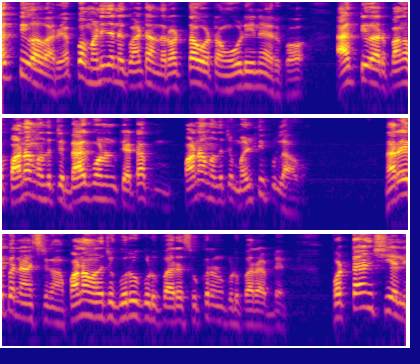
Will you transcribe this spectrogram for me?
ஆக்டிவ் ஆவார். எப்போ மனிதனுக்கு வந்துட்டு அந்த ரத்த ஓட்டம் ஓடினே இருக்கோ ஆக்டிவாக இருப்பாங்க. பணம் வந்துட்டு பேக் போனுன்னு கேட்டால் பணம் வந்துட்டு மல்டிபிள் ஆகும். நிறைய பேர் நினச்சிருக்காங்க பணம் வந்துட்டு குரு கொடுப்பாரு சுக்கிரன் கொடுப்பாரு அப்படின்னு. பொட்டான்ஷியல்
